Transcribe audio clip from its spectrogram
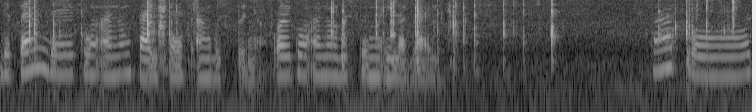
Depende kung anong sizes ang gusto nyo. Or kung anong gusto nyo ilagay. Tapos,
